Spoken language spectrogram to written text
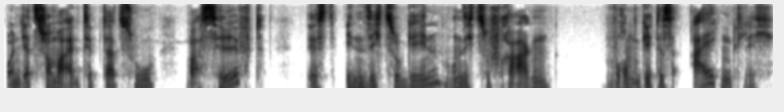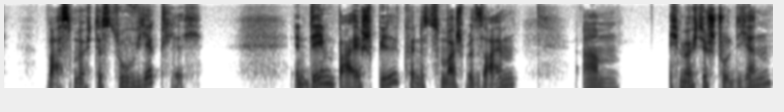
Und jetzt schon mal ein Tipp dazu, was hilft, ist in sich zu gehen und sich zu fragen, worum geht es eigentlich? Was möchtest du wirklich? In dem Beispiel könnte es zum Beispiel sein, ähm, ich möchte studieren,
